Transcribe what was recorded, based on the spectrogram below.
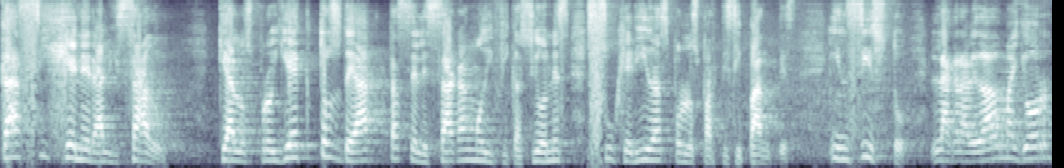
casi generalizado que a los proyectos de actas se les hagan modificaciones sugeridas por los participantes. Insisto, la gravedad mayor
